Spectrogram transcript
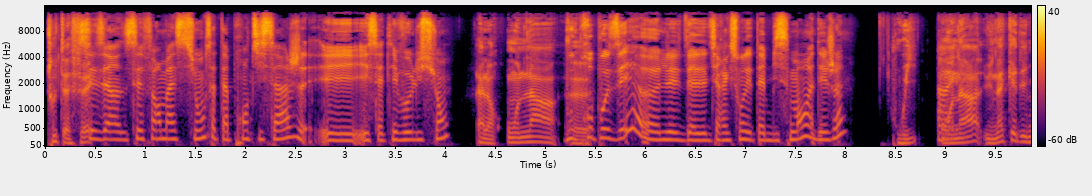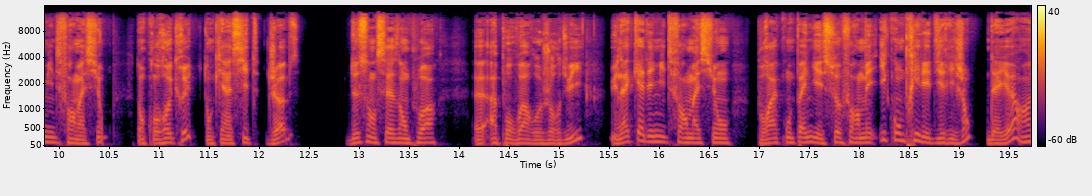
Tout à fait. ces, ces formations, cet apprentissage et, et cette évolution Alors, on a, Vous euh, proposez euh, la direction d'établissement à des jeunes? Oui, Ah on ouais. a une académie de formation. Donc, on recrute. Donc, il y a un site Jobs, 216 emplois à pourvoir aujourd'hui. Une académie de formation pour accompagner et se former, y compris les dirigeants, d'ailleurs, hein,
